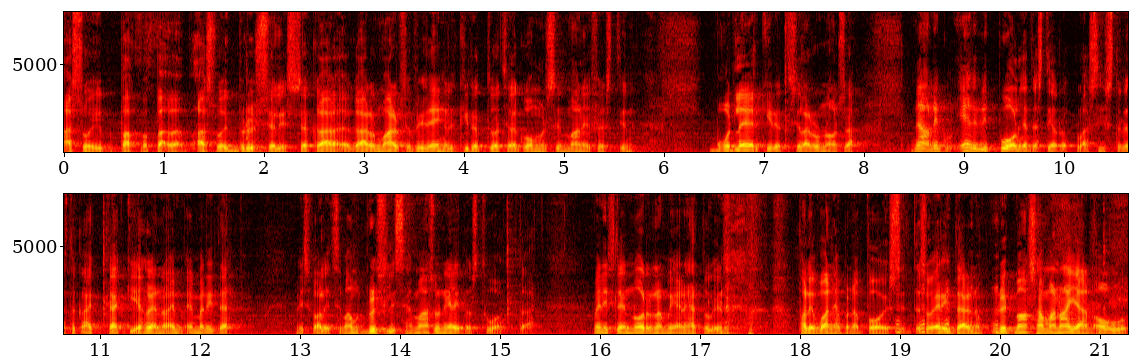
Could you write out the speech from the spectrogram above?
asui, asui Brysselissä, Karl Marx ja Friedrich Engels kirjoittivat siellä kommunistin manifestin, Baudelaire kirjoitti siellä runonsa. Nämä on niin eri puolia tästä eurooppalaisesta historiasta. Kaikki, kaikki ja no en, en mä niitä missä valitsemaan, mutta Brysselissähän mä asuin 14 vuotta. Menin silleen nuorena miehenä, tulin paljon vanhempana pois. Että se on eri tarina. Nyt mä oon saman ajan ollut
